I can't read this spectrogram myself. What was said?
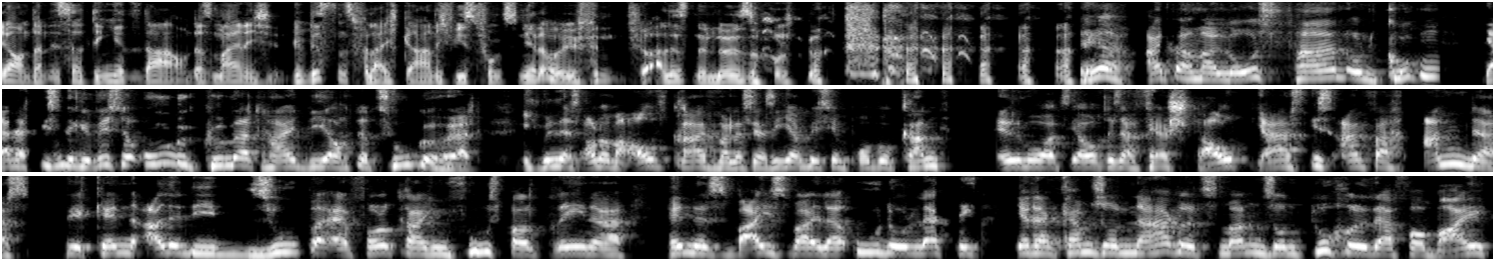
Ja, und dann ist das Ding jetzt da. Und das meine ich. Wir wissen es vielleicht gar nicht, wie es funktioniert, aber wir finden für alles eine Lösung. ja, einfach mal losfahren und gucken. Ja, das ist eine gewisse Unbekümmertheit, die auch dazugehört. Ich will das auch nochmal aufgreifen, weil das ja sicher ein bisschen provokant. Elmo hat es ja auch gesagt, verstaubt. Ja, es ist einfach anders. Wir kennen alle die super erfolgreichen Fußballtrainer, Hennes Weißweiler, Udo Lattek. Ja, dann kam so ein Nagelsmann, so ein Tuchel da vorbei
